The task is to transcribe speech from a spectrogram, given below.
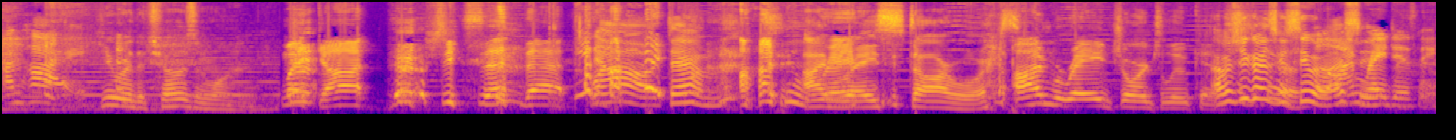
I'm high. You were the chosen one. My God, she said that. Oh, damn. I'm I'm Ray. Ray Star Wars. I'm Ray George Lucas. I wish you guys could see what I I'm see. Ray Disney.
